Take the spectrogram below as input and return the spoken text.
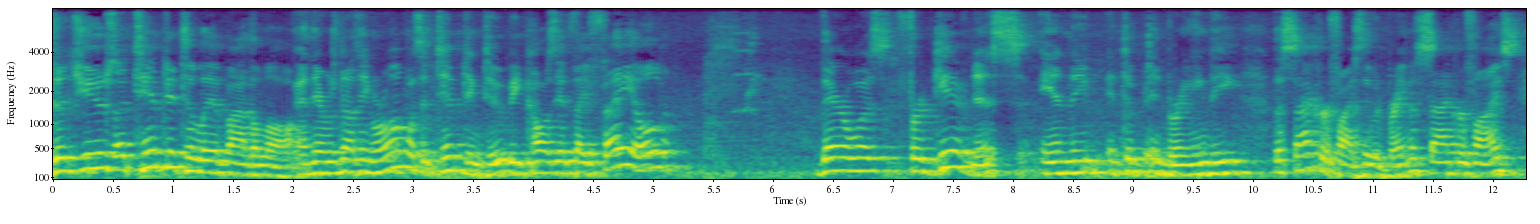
The Jews attempted to live by the law, and there was nothing wrong with attempting to because if they failed, there was forgiveness in the in bringing the, the sacrifice. They would bring a sacrifice,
